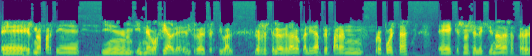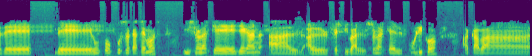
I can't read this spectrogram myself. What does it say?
eh, es una parte in- innegociable dentro del festival. Los hosteleros de la localidad preparan propuestas eh, que son seleccionadas a través de, de un concurso que hacemos y son las que llegan al, al festival. Son las que el público acaba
